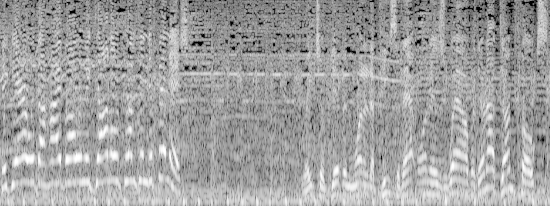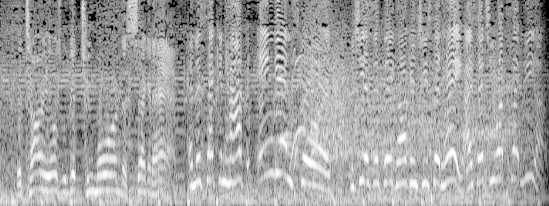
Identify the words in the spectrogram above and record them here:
Figueroa with the high ball, and McDonald comes in to finish. Rachel Gibbon wanted a piece of that one as well, but they're not done, folks. The Tar Heels will get two more in the second half. In the second half, Engen scores. And she has a big Hawkins. She said, hey, I set you up, set me up.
